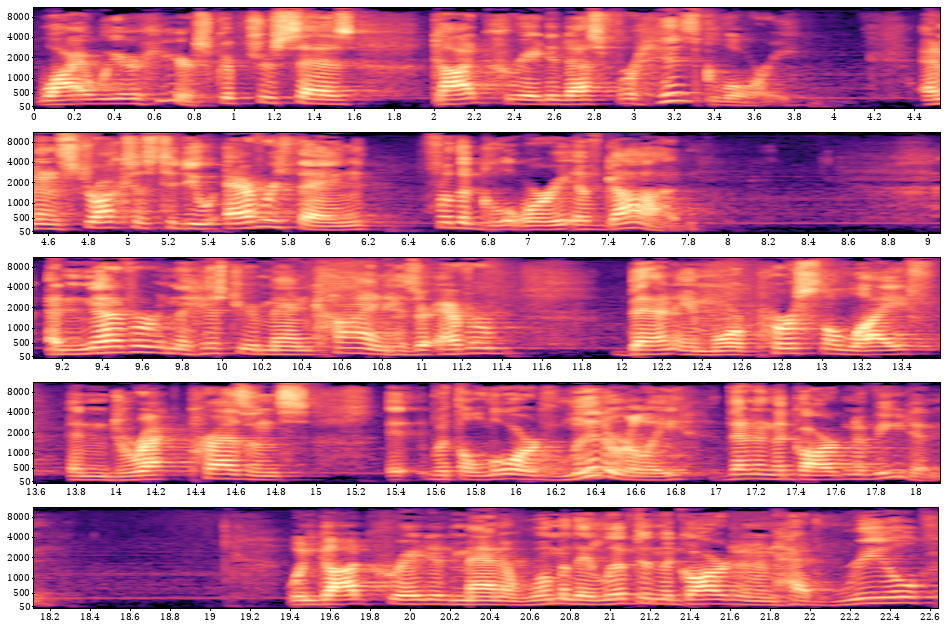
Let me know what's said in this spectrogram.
why we are here. Scripture says God created us for his glory and instructs us to do everything for the glory of God. And never in the history of mankind has there ever been a more personal life and direct presence eh, with the Lord, literally, than in the Garden of Eden. When God created man and woman, they lived in the garden and had real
